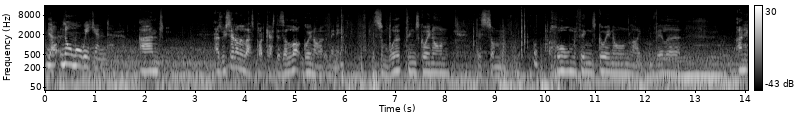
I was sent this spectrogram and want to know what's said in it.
no- normal weekend. And as we said on the last podcast, there's a lot going on at the minute. There's some work things going on. There's some home things going on, like villa, and it,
